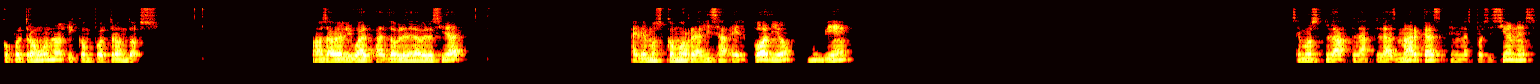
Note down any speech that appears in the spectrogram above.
Copoltron 1 y Copoltron 2. Vamos a verlo igual al doble de la velocidad. Ahí vemos cómo realiza el podio. Muy bien. Hacemos las marcas en las posiciones.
